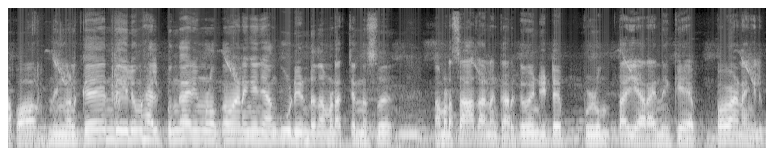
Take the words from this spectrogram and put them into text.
അപ്പോൾ നിങ്ങൾക്ക് എന്തെങ്കിലും ഹെൽപ്പും കാര്യങ്ങളൊക്കെ വേണമെങ്കിൽ ഞാൻ കൂടിയുണ്ട് നമ്മുടെ എച്ച് എൻ എസ് നമ്മുടെ സാധാരണക്കാർക്ക് വേണ്ടിയിട്ട് എപ്പോഴും തയ്യാറായി നിൽക്കുക. എപ്പോൾ വേണമെങ്കിലും.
